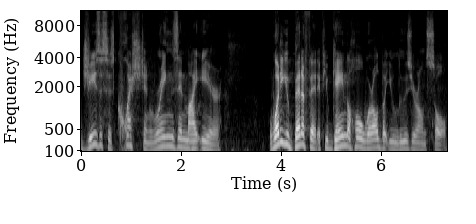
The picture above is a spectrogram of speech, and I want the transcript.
Jesus' question rings in my ear what do you benefit if you gain the whole world but you lose your own soul?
